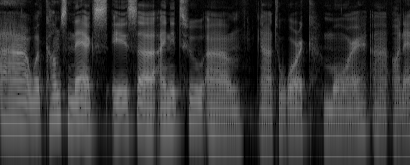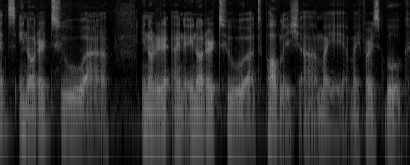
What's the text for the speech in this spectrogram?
Uh, what comes next is uh, I need to um, uh, to work more uh, on it in order to uh, in order in order to uh, to publish uh, my my first book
